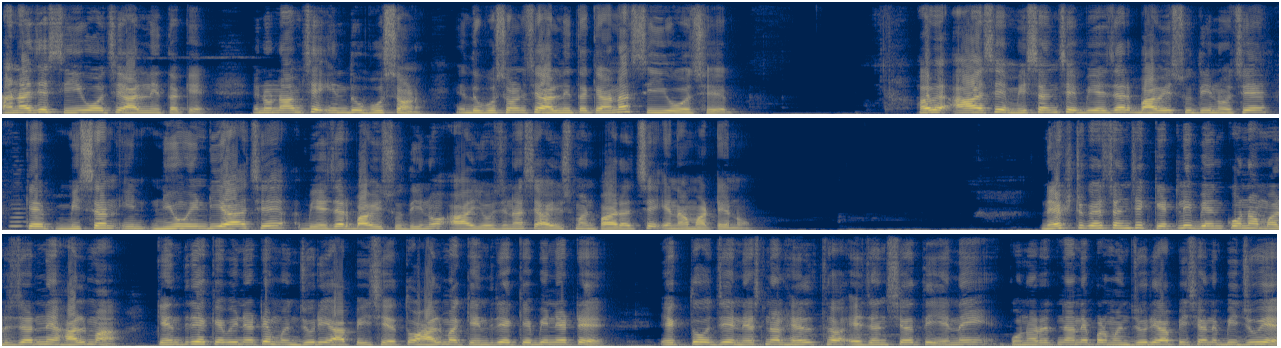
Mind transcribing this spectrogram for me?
આના જે સીઈઓ છે હાલની તકે, એનું નામ છે ઇન્દુભૂષણ ઇન્દુભૂષણ છે હાલની તકે આના સીઈઓ છે. હવે આ છે મિશન છે બે હજાર બાવીસ સુધીનો છે કે મિશન ન્યૂ ઇન્ડિયા છે બે હજાર બાવીસ સુધીનો આ યોજના છે આયુષ્માન ભારત છે એના માટેનો. નેક્સ્ટ ક્વેશ્ચન છે, કેટલી બેન્કોના મર્જરને હાલમાં કેન્દ્રીય કેબિનેટે મંજૂરી આપી છે? તો હાલમાં કેન્દ્રીય કેબિનેટે એક તો જે નેશનલ હેલ્થ એજન્સી હતી, એની પુનઃરચનાને પણ મંજૂરી આપી છે અને બીજું એ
